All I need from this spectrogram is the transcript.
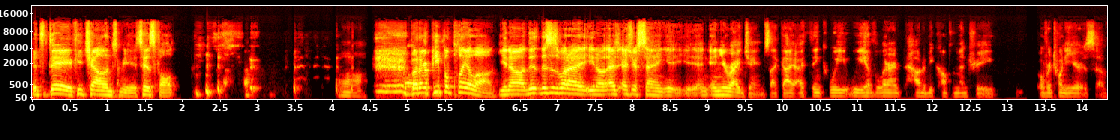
it's Dave. He challenged me. It's his fault. But our people play along. You know, this, this is what I, you know, as, as you're saying, and, and you're right, James. Like, I, I think we we have learned how to be complementary over 20 years of,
